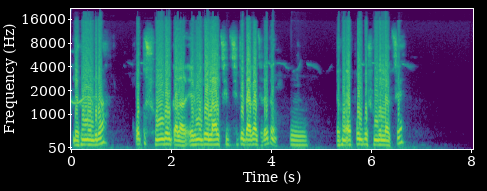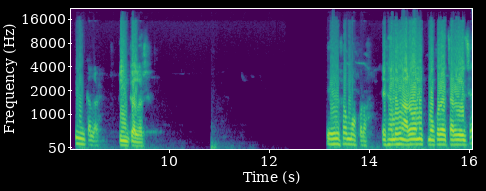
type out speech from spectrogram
দেখুন বন্ধুরা কত সুন্দর কালারের মধ্যে লাল ছিট ছিটে দাগ আছে তাই তো? হুম। দেখুন অপূর্ব সুন্দর লাগছে। পিঙ্ক কালার পিঙ্ক কালার এগুলো সব মকড়া এখানে দেখুন আরও অনেক মকরার চারা রয়েছে।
